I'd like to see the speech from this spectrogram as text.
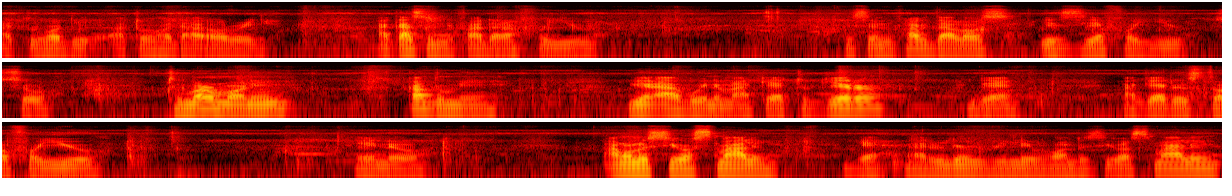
I told her I told her that already. I got seventy-five dollars for you. The seventy-five dollars is here for you. So, tomorrow morning, come to me. You and I go in the market together. Then I get the stuff for you. You know, I want to see her smiling. Yeah, I really, really want to see her smiling.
